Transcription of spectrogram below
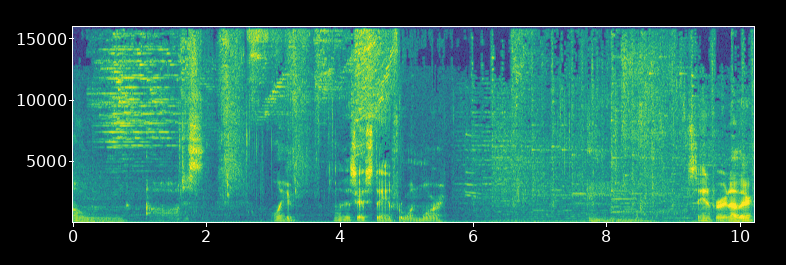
Oh, oh, just only, only this guy's staying for one more. And staying for another.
